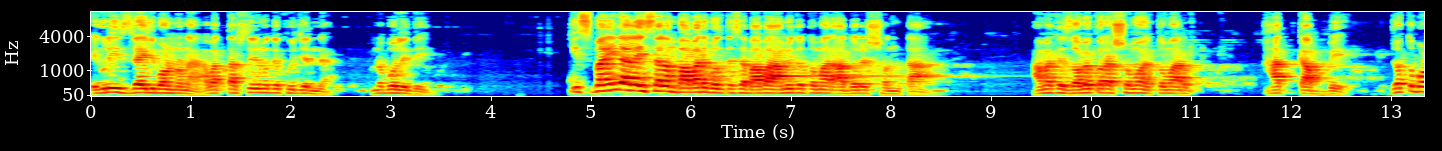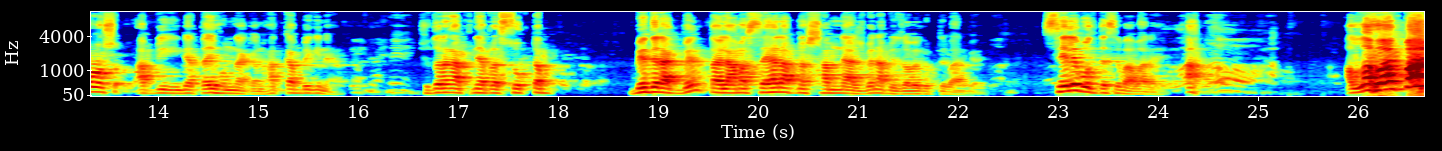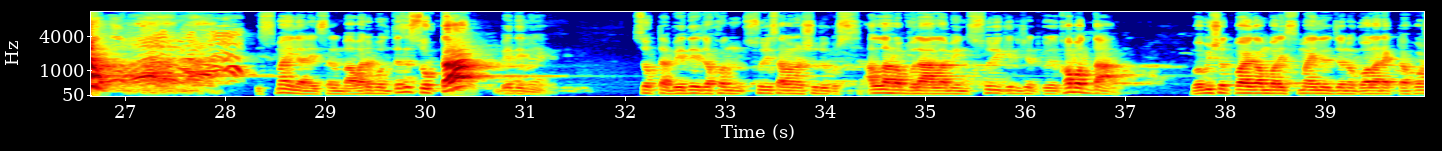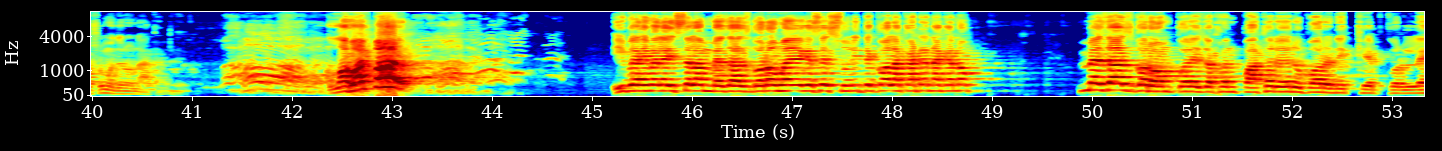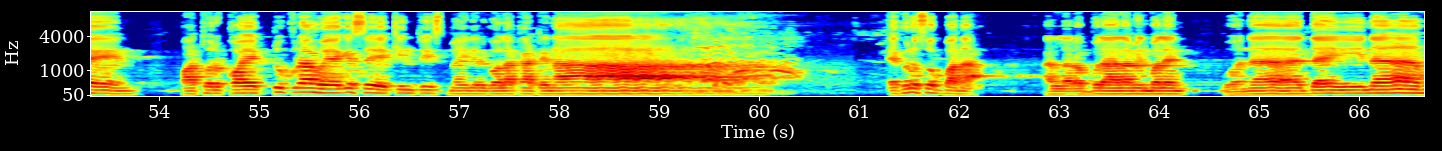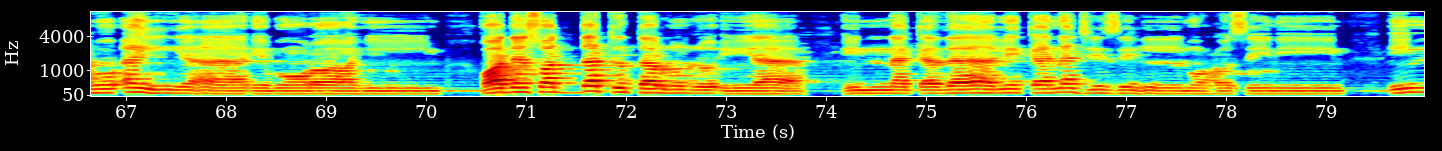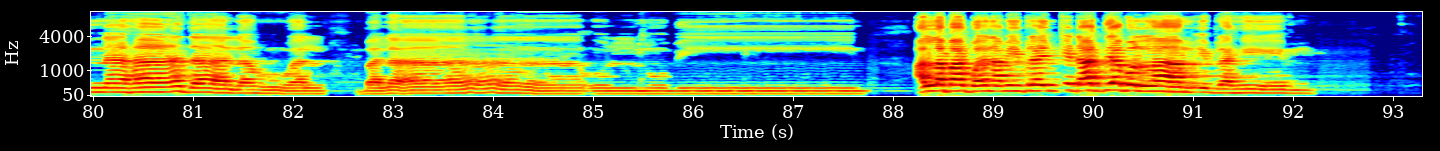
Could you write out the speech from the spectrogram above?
এগুলো ইসরায়েলি বর্ণনা আবার তাফসিরের মধ্যে খুঁজেন না। আমরা বলে দিই। ইসমাইল আলাই ইসলাম বাবারে বলতেছে, বাবা, আমি তো তোমার আদরের সন্তান। আমাকে জবে করার সময় তোমার হাত কাঁপবে। যত বড় আপনি নেতাই হন না কেন, হাত কাঁপবে কিনা? সুতরাং আপনি আপনার চোখটা বেঁধে রাখবেন, তাহলে আমার চেহারা আপনার সামনে আসবেন আপনি জবে করতে পারবেন। ছেলে বলতেছে বাবারে! আল্লাহ আকবার! ইসমাইল আলাইহিস সালাম বাবারে বলতেছে, চোখটা বেঁধে নিয়ে চোখটা বেঁধে যখন ছুরি চালানো শুরু করছে, আল্লাহ রব্বুল্লাহ আলমিন ছুরিকে নিষেধ করে খবরদার, ভবিষ্যৎ পয়গম্বর ইসমাইলের জন্য গলার একটা পশম যেন না কাটে। আল্লাহ আকবার! ইব্রাহিম আলাইহিস সালাম মেজাজ গরম হয়ে গেছে, ছুরিতে গলা কাটে না কেন? মেজাজ গরম করে যখন পাথরের উপর নিক্ষেপ করলেন, পাথর কয়েক টুকরা হয়ে গেছে, কিন্তু ইসমাইলের গলা কাটে না। এখনো চোখ বাঁধা আল্লাহ রব্বুল আলামিন বলেন وناديناه أن يا إبراهيم قد صدقت الرؤيا إن كذلك نجزي المحسنين إن هذا لهو البلاء المبين আল্লাহ পাক বলেন, আমি ইব্রাহিমকে ডাক দিয়া বললাম, ইব্রাহিম,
